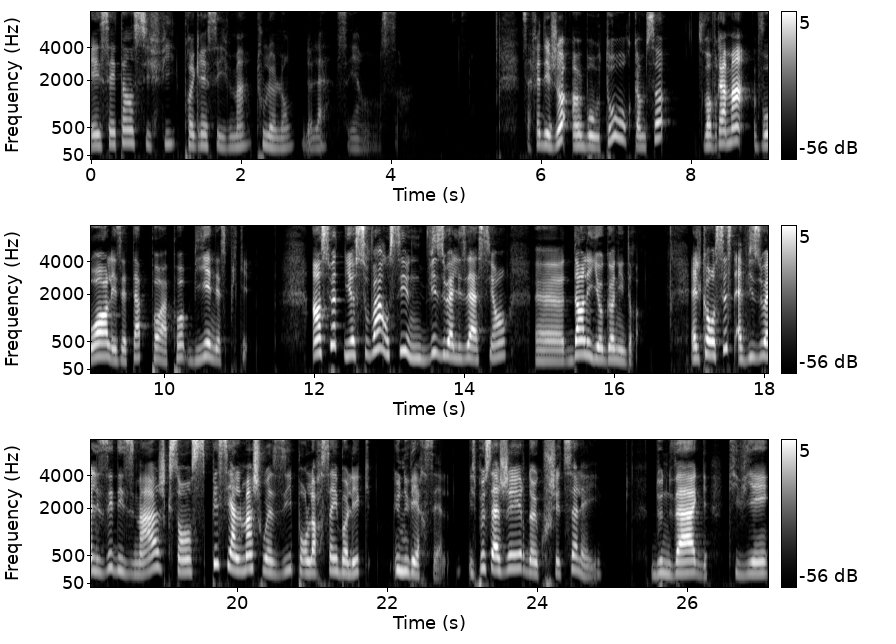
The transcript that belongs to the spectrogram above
et s'intensifie progressivement tout le long de la séance. Ça fait déjà un beau tour comme ça. Tu vas vraiment voir les étapes pas à pas bien expliquées. Ensuite, il y a souvent aussi une visualisation euh, dans les yoga nidra. Elle consiste à visualiser des images qui sont spécialement choisies pour leur symbolique universelle. Il peut s'agir d'un coucher de soleil, d'une vague qui vient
